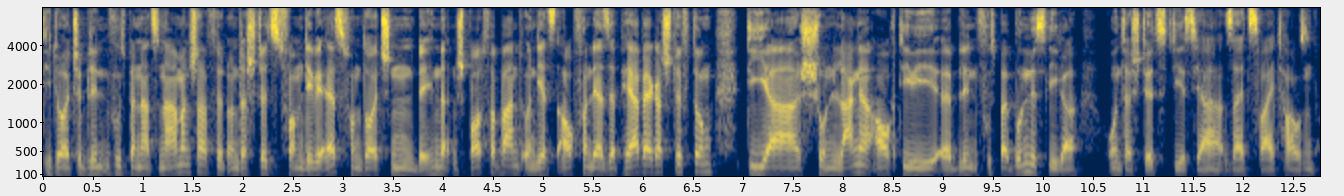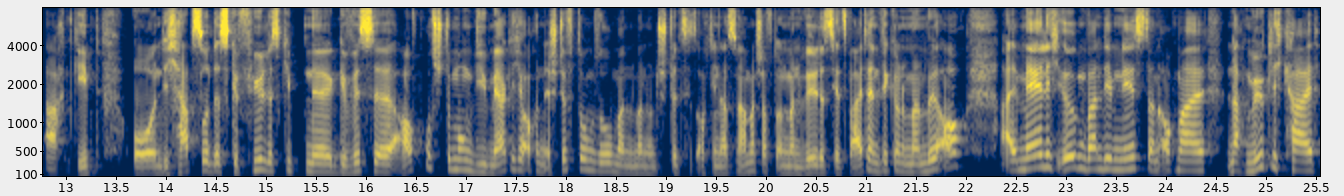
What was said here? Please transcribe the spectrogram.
Die deutsche Blindenfußballnationalmannschaft wird unterstützt vom DBS, vom Deutschen Behindertensportverband und jetzt auch von der Sepp Herberger Stiftung, die ja schon lange auch die äh, Blindenfußball-Bundesliga unterstützt, die es ja seit 2008 gibt. Und ich habe so das Gefühl, es gibt eine gewisse Aufbruchsstimmung, die merke ich auch in der Stiftung so. Man, man unterstützt jetzt auch die Nationalmannschaft und man will das jetzt weiterentwickeln und man will auch allmählich irgendwann demnächst dann auch mal nach Möglichkeit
